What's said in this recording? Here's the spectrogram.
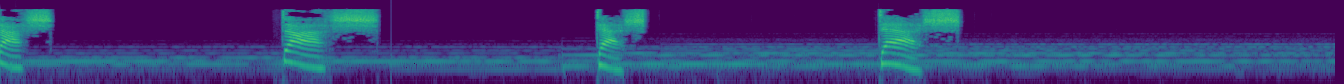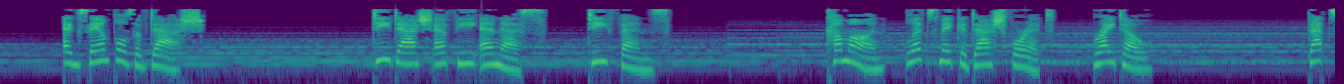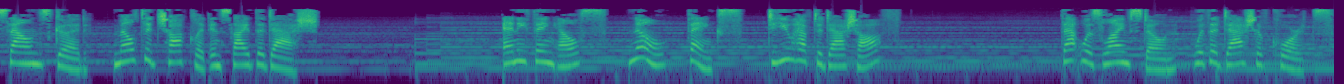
dash. Dash. Dash. Dash. Examples of dash. D-F-E-N-S. Defense. Come on, let's make a dash for it. Righto. That sounds good. Melted chocolate inside the dash. Anything else? No, thanks. Do you have to dash off? That was limestone, with a dash of quartz.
